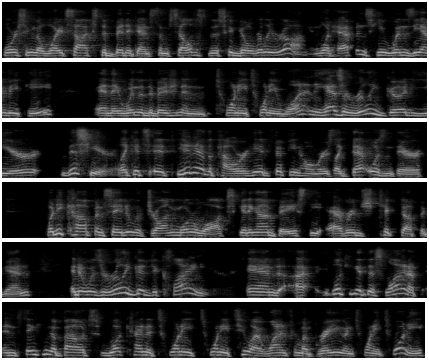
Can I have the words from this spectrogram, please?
forcing the White Sox to bid against themselves. This could go really wrong. And what happens? He wins the MVP, and they win the division in 2021, and he has a really good year this year. Like it's it. He didn't have the power. He had 15 homers. Like that wasn't there, but he compensated with drawing more walks, getting on base. The average ticked up again, and it was a really good decline year. And uh, looking at this lineup and thinking about what kind of 2022 I wanted from Abreu in 2020,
